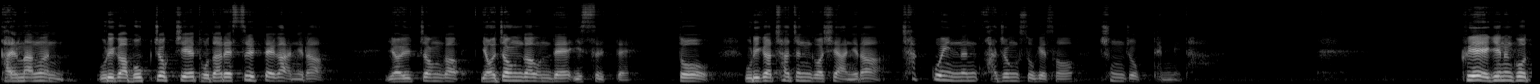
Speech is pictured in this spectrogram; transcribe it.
갈망은 우리가 목적지에 도달했을 때가 아니라 열정가, 여정 가운데 있을 때, 또 우리가 찾은 것이 아니라 찾고 있는 과정 속에서 충족됩니다. 그의 얘기는 곧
